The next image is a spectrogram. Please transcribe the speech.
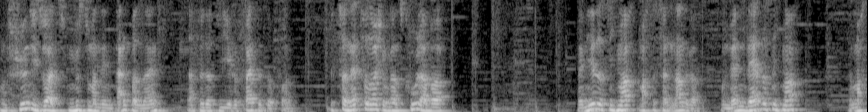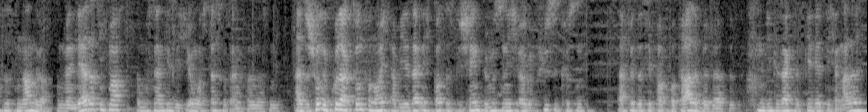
und fühlen sich so, als müsste man denen dankbar sein dafür, dass sie ihre Freizeit opfern. Ist zwar nett von euch und ganz cool, aber wenn ihr das nicht macht, macht es halt ein anderer. Und wenn der das nicht macht, dann macht es ein anderer. Und wenn der das nicht macht, dann muss endlich sich irgendwas Besseres einfallen lassen. Also schon eine coole Aktion von euch, aber ihr seid nicht Gottes Geschenk. Wir müssen nicht eure Füße küssen dafür, dass ihr ein paar Portale bewertet. Und wie gesagt, das geht jetzt nicht an alle,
